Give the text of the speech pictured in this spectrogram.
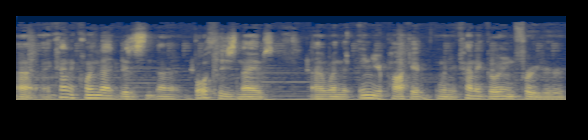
uh, I kind of coined that because uh, both these knives, uh, when they're in your pocket, when you're kind of going for your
